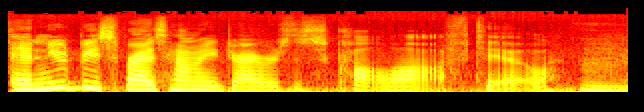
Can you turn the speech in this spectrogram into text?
and you'd be surprised how many drivers just call off too. Hmm.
